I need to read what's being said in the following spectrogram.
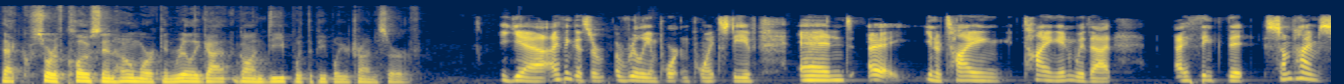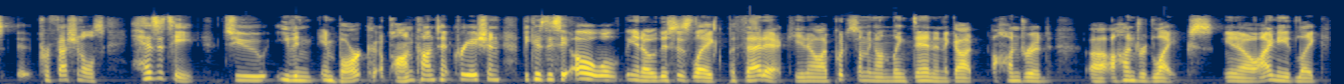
that sort of close in homework and really got gone deep with the people you're trying to serve. Yeah, I think that's a, a really important point, Steve. And uh, you know, tying tying in with that, I think that sometimes uh, professionals hesitate to even embark upon content creation because they say, "Oh, well, you know, this is like pathetic. You know, I put something on LinkedIn and it got a hundred, uh, a hundred likes. You know, I need like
